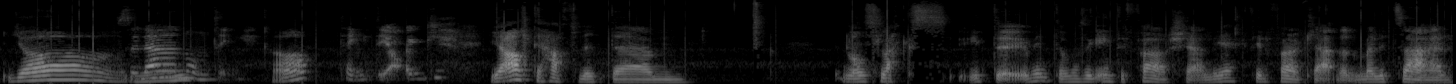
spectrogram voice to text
Ja. Så det är mm. någonting, ja. tänkte jag. Jag har alltid haft lite um, någon slags, inte, jag vet inte om man ska inte förkärlek till förkläden, men lite så här.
